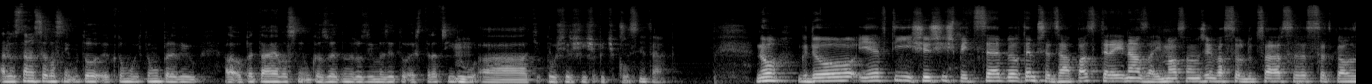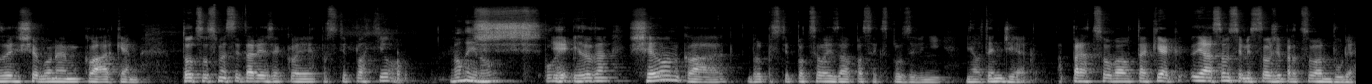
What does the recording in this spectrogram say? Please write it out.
a dostaneme se vlastně u to, k tomu, k tomu preview, ale opět je vlastně ukazuje ten rozdíl mezi tou extra třídou hmm. a tou širší špičkou. Přesně tak. No, kdo je v té širší špičce, byl ten předzápas, který nás zajímal. Samozřejmě Vasil Ducár se setkal se Ševonem Clarkem. To, co jsme si tady řekli, prostě platilo. No, no. Je, je to tak. Shevon Clark byl prostě po celý zápas explozivní, měl ten jab a pracoval tak, jak já jsem si myslel, že pracovat bude.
